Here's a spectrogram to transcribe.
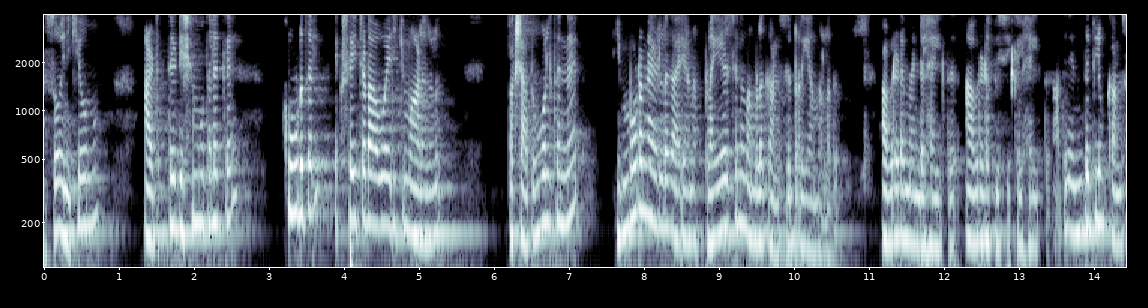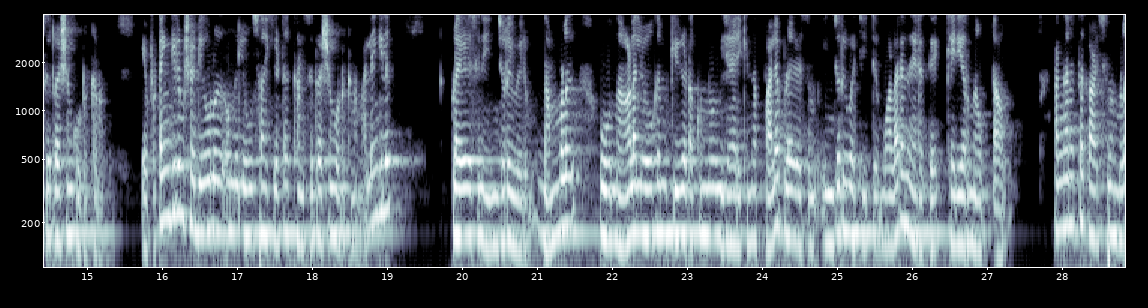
സോ എനിക്ക് തോന്നുന്നു അടുത്ത എഡിഷൻ മുതലൊക്കെ കൂടുതൽ എക്സൈറ്റഡ് ആവുമായിരിക്കും ആളുകൾ പക്ഷെ അതുപോലെ തന്നെ ഇമ്പോർട്ടന്റ് ആയിട്ടുള്ള കാര്യമാണ് പ്ലെയേഴ്സിനെ നമ്മൾ കൺസിഡർ ചെയ്യുക എന്നുള്ളത്. അവരുടെ മെന്റൽ ഹെൽത്ത് അവരുടെ ഫിസിക്കൽ ഹെൽത്ത് അതിന് എന്തെങ്കിലും കൺസിഡറേഷൻ കൊടുക്കണം. എവിടെയെങ്കിലും ഷെഡ്യൂൾ ഒന്ന് ലൂസാക്കിയിട്ട് കൺസിഡറേഷൻ കൊടുക്കണം. അല്ലെങ്കിൽ പ്ലെയേഴ്സിന് ഇഞ്ചുറി വരും. നമ്മൾ ഓ നാളെ ലോകം കീഴടക്കുന്നു വിചാരിക്കുന്ന പല പ്ലെയേഴ്സും ഇഞ്ചുറി പറ്റിയിട്ട് വളരെ നേരത്തെ കരിയറിന് ഔട്ടാവും അങ്ങനത്തെ കാഴ്ച നമ്മൾ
